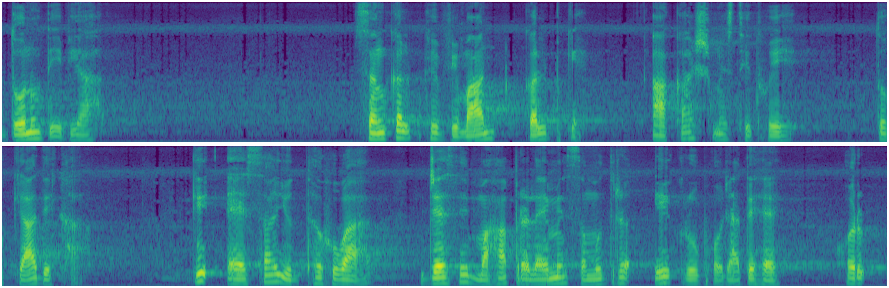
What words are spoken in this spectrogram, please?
दोनों देविया संकल्प के विमान कल्प के आकाश में स्थित हुए तो क्या देखा कि ऐसा युद्ध हुआ जैसे महाप्रलय में समुद्र एक रूप हो जाते हैं और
